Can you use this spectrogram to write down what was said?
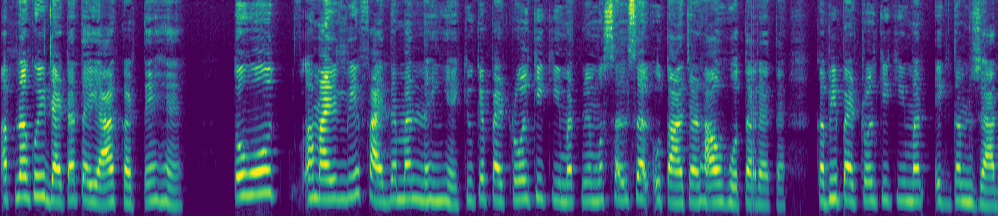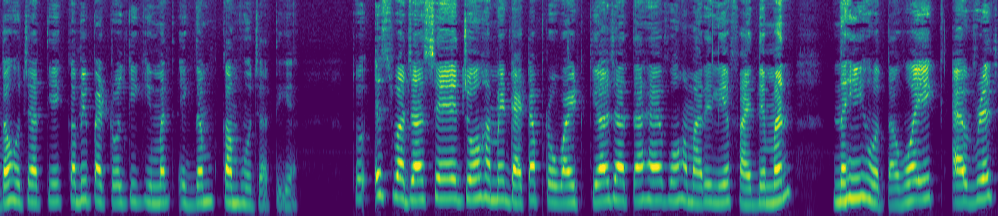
अपना कोई डाटा तैयार करते हैं तो वो हमारे लिए फ़ायदेमंद नहीं है, क्योंकि पेट्रोल की कीमत में मुसलसल उतार चढ़ाव होता रहता है। कभी पेट्रोल की कीमत एकदम ज़्यादा हो जाती है, कभी पेट्रोल की कीमत एकदम कम हो जाती है। तो इस वजह से जो हमें डाटा प्रोवाइड किया जाता है, वो हमारे लिए फ़ायदेमंद नहीं होता। वो एक एवरेज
